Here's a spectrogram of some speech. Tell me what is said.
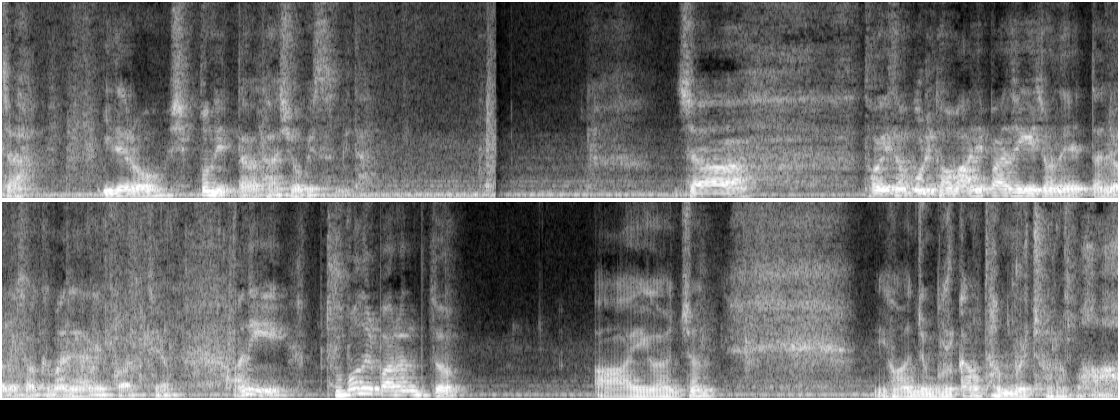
자, 이대로 10분 있다가 다시 오겠습니다. 자, 더 이상 물이 더 많이 빠지기 전에 일단 여기서 그만해야 될 것 같아요. 아니, 두두 번을 빨았는데도 아 이거 완전 이거 완전 물감탄물처럼 아우.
